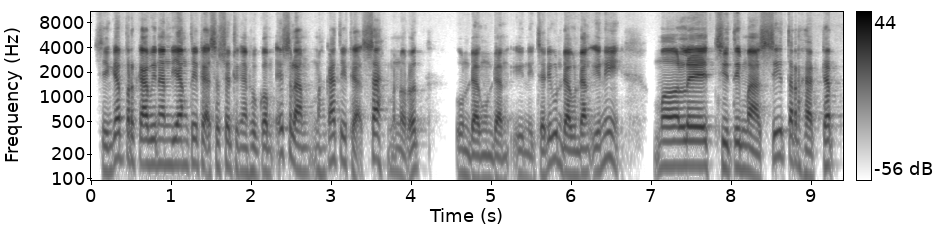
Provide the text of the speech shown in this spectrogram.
Sehingga perkawinan yang tidak sesuai dengan hukum Islam maka tidak sah menurut undang-undang ini. Jadi undang-undang ini melegitimasi terhadap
